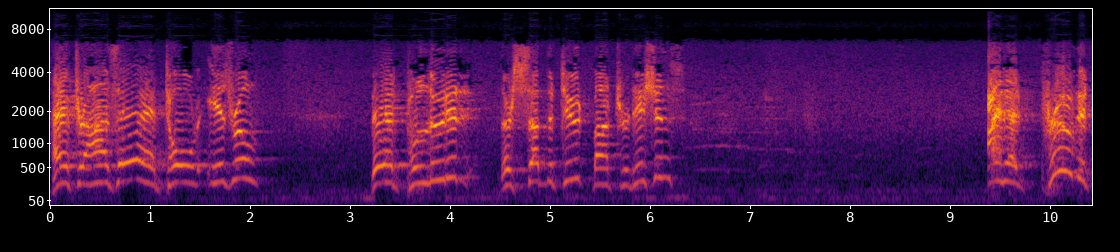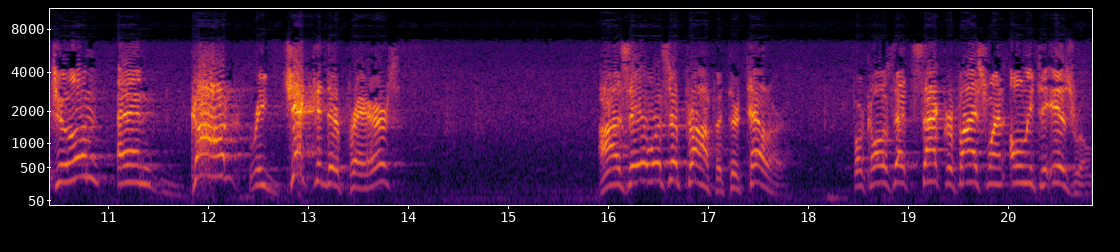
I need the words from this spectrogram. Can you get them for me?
after Isaiah had told Israel they had polluted their substitute by traditions and had proved it to them, and God rejected their prayers. Isaiah was their prophet, their teller, because that sacrifice went only to Israel.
